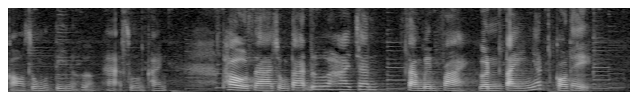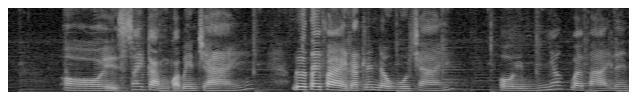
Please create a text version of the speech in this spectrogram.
Co xuống một tí nữa, hương. Hạ xuống cánh thở ra, chúng ta đưa hai chân sang bên phải, gần tay nhất có thể. Rồi, xoay cằm qua bên trái. Đưa tay phải đặt lên đầu gối trái. Rồi, nhấc vai phải lên.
